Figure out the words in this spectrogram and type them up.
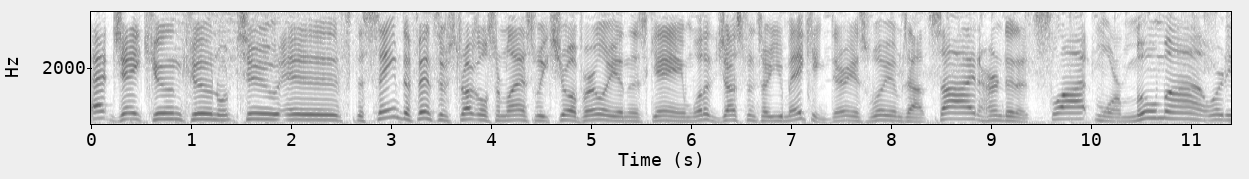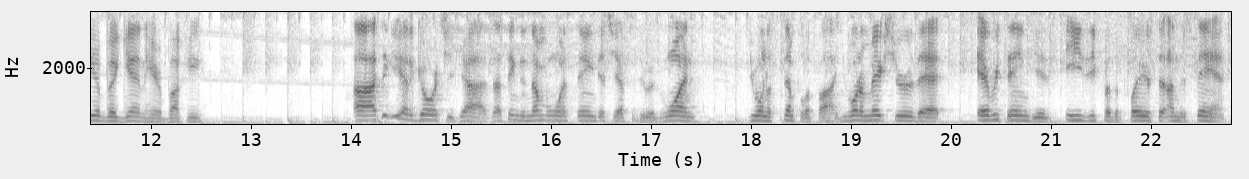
at J Coon Coon 2. If the same defensive struggles from last week show up early in this game, what adjustments are you making? Darius Williams outside, Herndon at slot, more Muma. Where do you begin here, Bucky? Uh, I think you got to go with your guys. I think the number one thing that you have to do is one, you want to simplify. You want to make sure that everything is easy for the players to understand.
